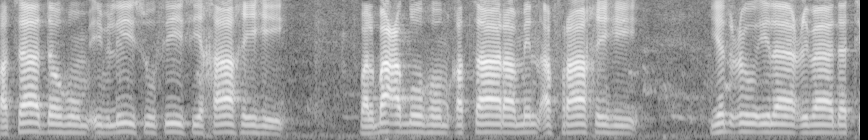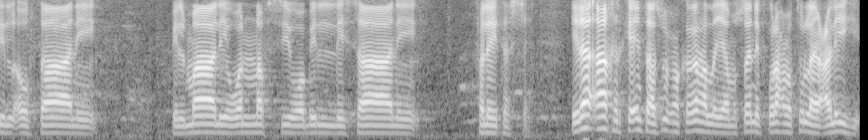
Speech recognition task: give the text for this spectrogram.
qad saadahum ibliisu fii fikaakihi bal bacduhum qad saara min afraakhihi yadcuu ilaa cibaadati alawthaani bilmaali wاlnafsi wabillisaani falaytasha ilaa aakhirka intaas wuxuu kaga hadlayaa musanifku raxmatullaahi calayhi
